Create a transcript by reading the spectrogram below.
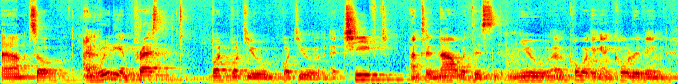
Um, so I'm really impressed what what you what you achieved until now with this new uh, co-working and co-living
